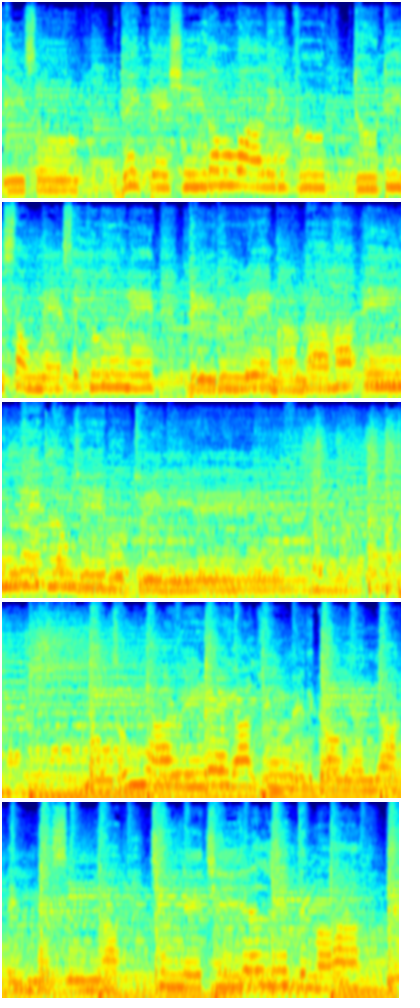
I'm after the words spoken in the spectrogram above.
ပြီးဆိုအတိတ်ပဲရှိတော့ဝါလေးတစ်ခုတူတီဆောင်မဲ့စိတ်ကူးနဲ့လေလူရဲမှာငါဟာအိမ်လေးတစ်လုံးရေးဖို့တွေ့နေတယ်အမောင်ဆုံးညာရီတွေကလင်းမဲ့တကောင်ညာညာအိမ်မဆူညာချင်းနေချီရဲ့လေးတင်မှာပြေ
